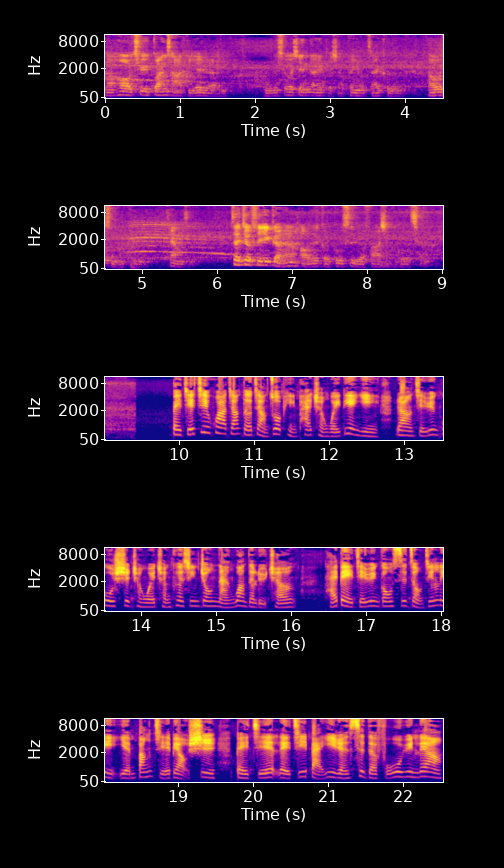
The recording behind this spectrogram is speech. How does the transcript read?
然后去观察别人，比如说现在的小朋友在哭，他为什么哭？这样子。这就是一个很好的一个故事的发想过程。北捷计划将得奖作品拍成微电影，让捷运故事成为乘客心中难忘的旅程。台北捷运公司总经理严邦杰表示，北捷累积百亿人次的服务运量，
